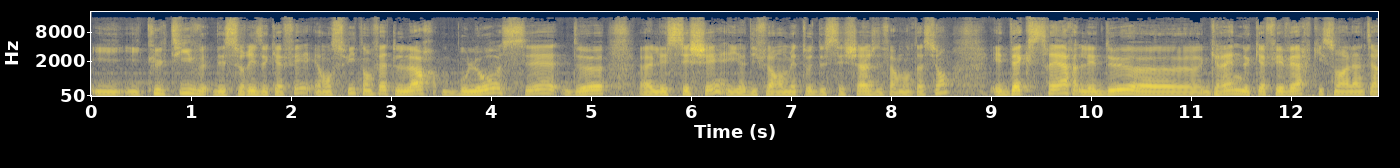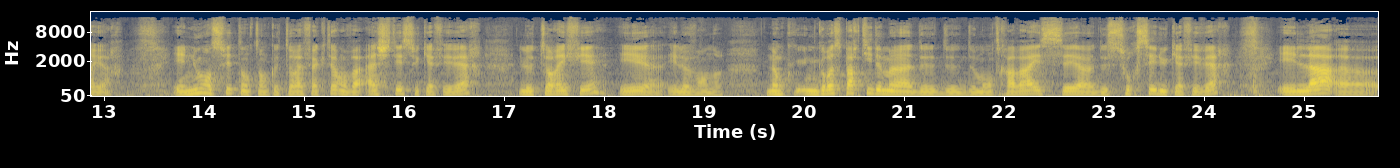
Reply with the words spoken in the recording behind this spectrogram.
ils, cultivent des cerises de café et ensuite en fait leur boulot c'est de euh, les sécher. Il y a différentes méthodes de séchage, de fermentation et d'extraire les deux euh, graines de café vert qui sont à l'intérieur. Et nous, ensuite, en tant que torréfacteur, on va acheter ce café vert, le torréfier et, et le vendre. Donc une grosse partie de, ma, de, de, de mon travail, c'est euh, de sourcer du café vert. Et là, euh,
